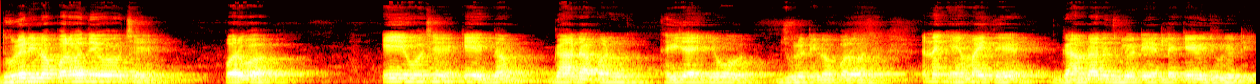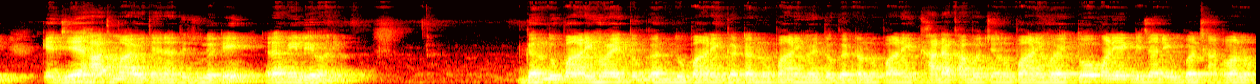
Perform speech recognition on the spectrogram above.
ધૂળેટીનો પર્વત એવો છે, પર્વ એ એવો છે કે એકદમ ગાંડા પણ થઈ જાય એવો ધૂળેટીનો પર્વ છે. અને એમાંય તે ગામડાની ધૂળેટી એટલે કેવી ધૂળેટી? કે જે હાથમાં આવે તેનાથી ધૂળેટી રમી લેવાની. ગંદુ પાણી હોય તો ગંદુ પાણી, ગટરનું પાણી હોય તો ગટરનું પાણી, ખાડા ખાબોચિયાનું પાણી હોય તો પણ એકબીજાની ઉપર છાંટવાનું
